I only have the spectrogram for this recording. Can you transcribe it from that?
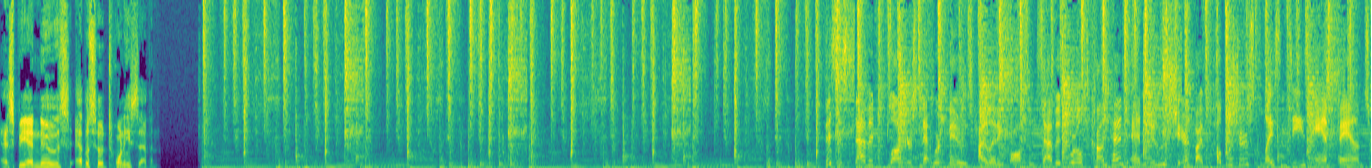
SBN News, episode 27. This is Savage Bloggers Network News, highlighting awesome Savage Worlds content and news shared by publishers, licensees, and fans.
